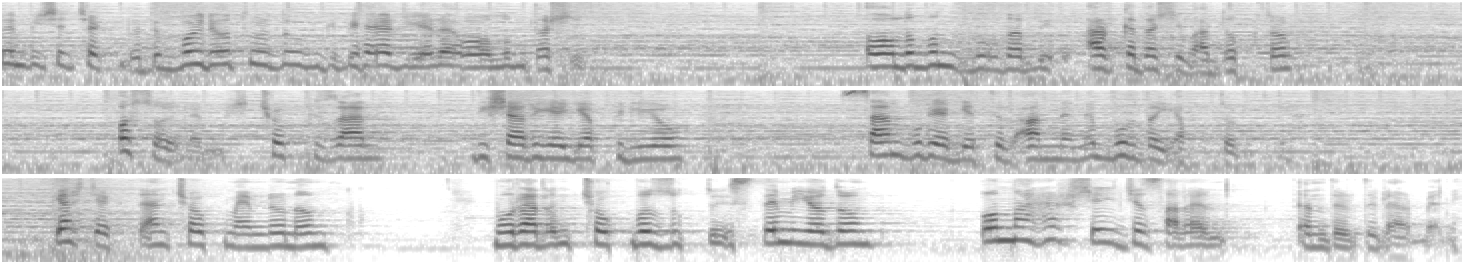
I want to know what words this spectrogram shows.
Ben bir şey çekmedim. Böyle oturduğum gibi her yere oğlum taşıdı. Oğlumun burada bir arkadaşı var doktor. O söylemiş. Çok güzel dışarıya yapılıyor. Sen buraya getir anneni, burada yaptır diye. Gerçekten çok memnunum. Moralim çok bozuktu, istemiyordum. Onlar her şeyi cesaretlendirdiler beni.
